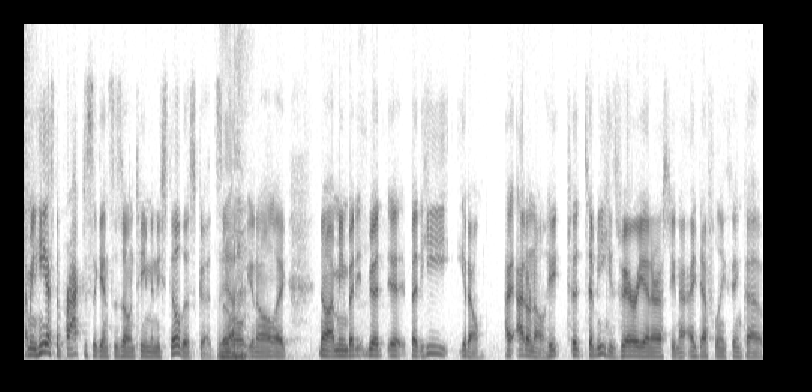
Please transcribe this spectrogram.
I mean, he has to practice against his own team, and he's still this good. So, Yeah. you know, like, no, I mean, but but but he, you know, I, I don't know. He to, to me, he's very interesting. I, I definitely think uh,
